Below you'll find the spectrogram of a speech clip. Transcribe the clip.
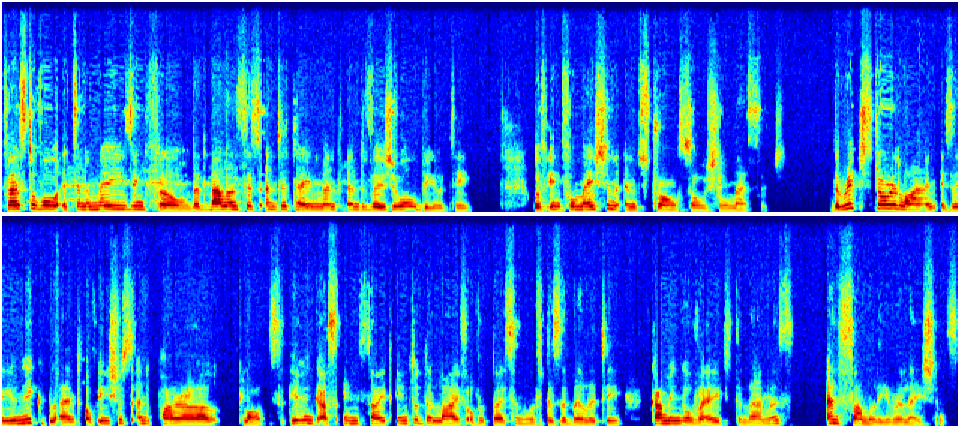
First of all, it's an amazing film that balances entertainment and visual beauty with information and strong social message. The rich storyline is a unique blend of issues and parallel plots, giving us insight into the life of a person with disability, coming of age dilemmas, and family relations.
